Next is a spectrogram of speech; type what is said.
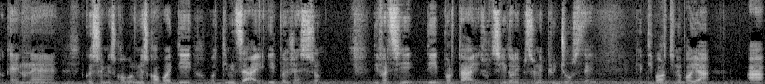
ok? Non è questo il mio scopo. Il mio scopo è di ottimizzare il processo di far sì di portare sul sito le persone più giuste che ti portino poi a, a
